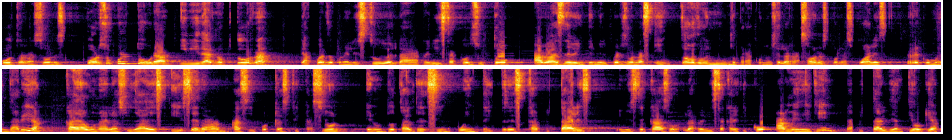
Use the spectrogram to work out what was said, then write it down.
otras razones por su cultura y vida nocturna. De acuerdo con el estudio, la revista consultó a más de 20.000 personas en todo el mundo para conocer las razones por las cuales recomendaría cada una de las ciudades y se dan así por clasificación en un total de 53 capitales. En este caso, la revista calificó a Medellín, capital de Antioquia,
